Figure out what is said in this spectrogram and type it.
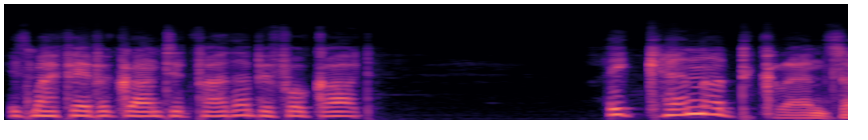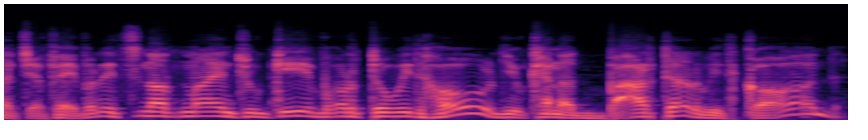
Is my favor granted, Father, before God? I cannot grant such a favor. It's not mine to give or to withhold. You cannot barter with God.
